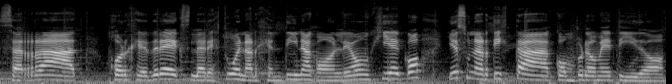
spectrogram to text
Serrat, Jorge Drexler, estuvo en Argentina con León Gieco y es un artista comprometido.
